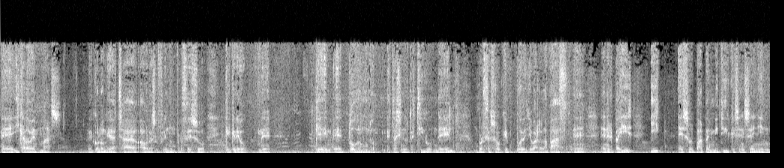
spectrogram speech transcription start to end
eh, y cada vez más. Colombia está ahora sufriendo un proceso que creo eh, que eh, todo el mundo está siendo testigo de él, un proceso que puede llevar a la paz eh, en el país y eso va a permitir que se enseñen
